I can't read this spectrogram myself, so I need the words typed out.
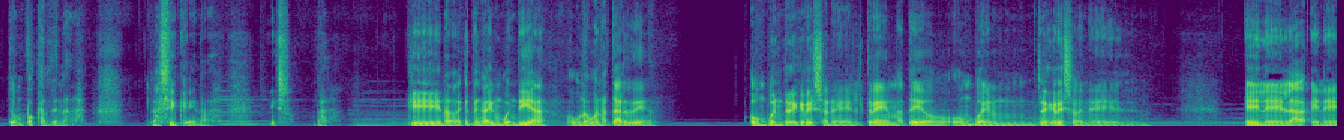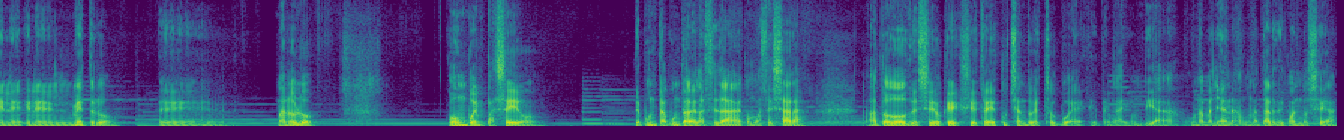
Esto es un podcast de nada. Así que nada. Eso, nada. Que nada, que tengáis un buen día o una buena tarde. O un buen regreso en el tren, Mateo. O un buen regreso en el. En el, en el, en el metro. Eh, Manolo, o un buen paseo de punta a punta de la ciudad, como hace Sara. A todos deseo que si estáis escuchando esto, pues que tengáis un día, una mañana, una tarde, cuando sea.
